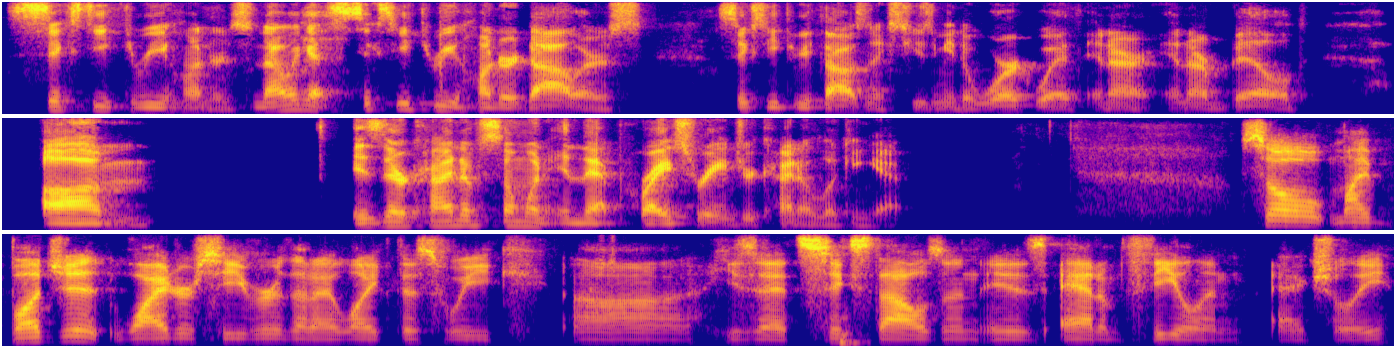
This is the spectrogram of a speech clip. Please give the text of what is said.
6300 so now we got $6300 63000 excuse me to work with in our in our build. Um is there kind of someone in that price range you're kind of looking at? So my budget wide receiver that i like this week uh he's at 6000 is adam thielen actually.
